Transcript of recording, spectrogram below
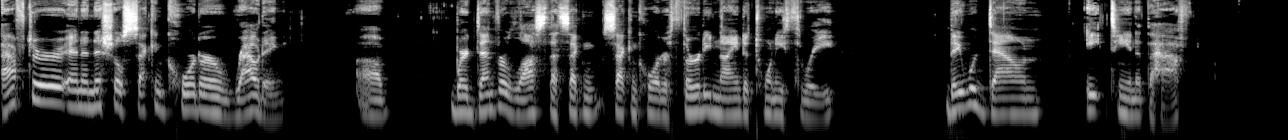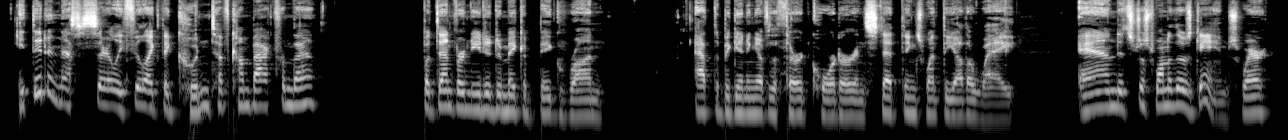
after an initial second quarter routing, uh, where Denver lost that second second quarter 39 to 23. They were down 18 at the half. It didn't necessarily feel like they couldn't have come back from that, but Denver needed to make a big run at the beginning of the third quarter. Instead, things went the other way. And it's just one of those games where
